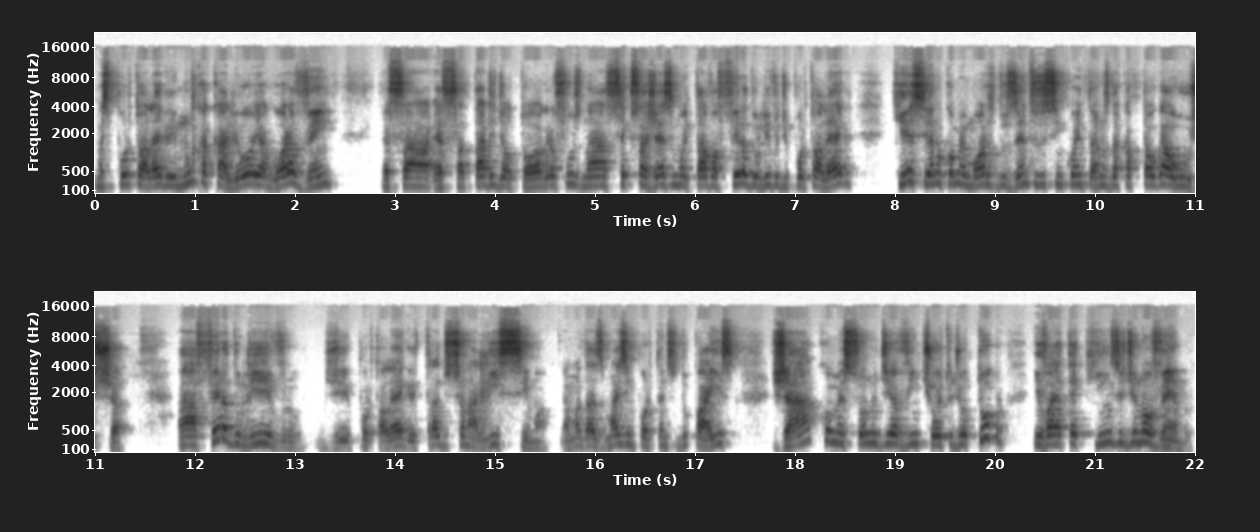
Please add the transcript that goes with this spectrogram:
mas Porto Alegre nunca calhou, e agora vem essa, essa tarde de autógrafos na 68ª Feira do Livro de Porto Alegre, que esse ano comemora os 250 anos da capital gaúcha. A Feira do Livro de Porto Alegre, tradicionalíssima, é uma das mais importantes do país, já começou no dia 28 de outubro e vai até 15 de novembro.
